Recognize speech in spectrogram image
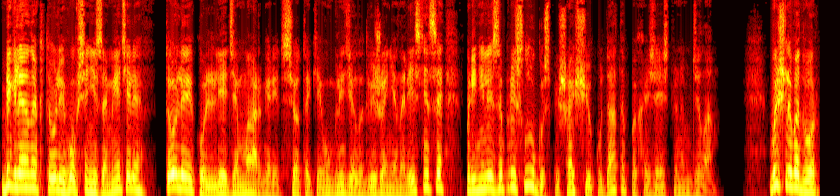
Беглянок то ли вовсе не заметили, то ли, коль леди Маргарет все-таки углядела движение на лестнице, приняли за прислугу, спешащую куда-то по хозяйственным делам. Вышли во двор.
